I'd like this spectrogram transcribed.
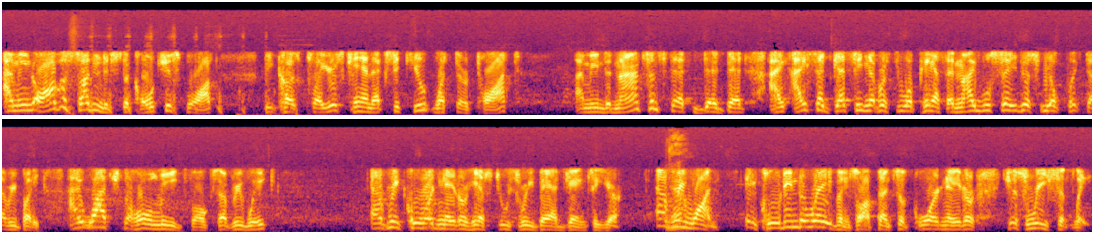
I mean, all of a sudden it's the coach's fault because players can't execute what they're taught. I mean, the nonsense that that, that I, I said Getsy never threw a pass, and I will say this real quick to everybody: I watch the whole league, folks, every week. Every coordinator has two, three bad games a year. Everyone, including the Ravens' offensive coordinator just recently.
